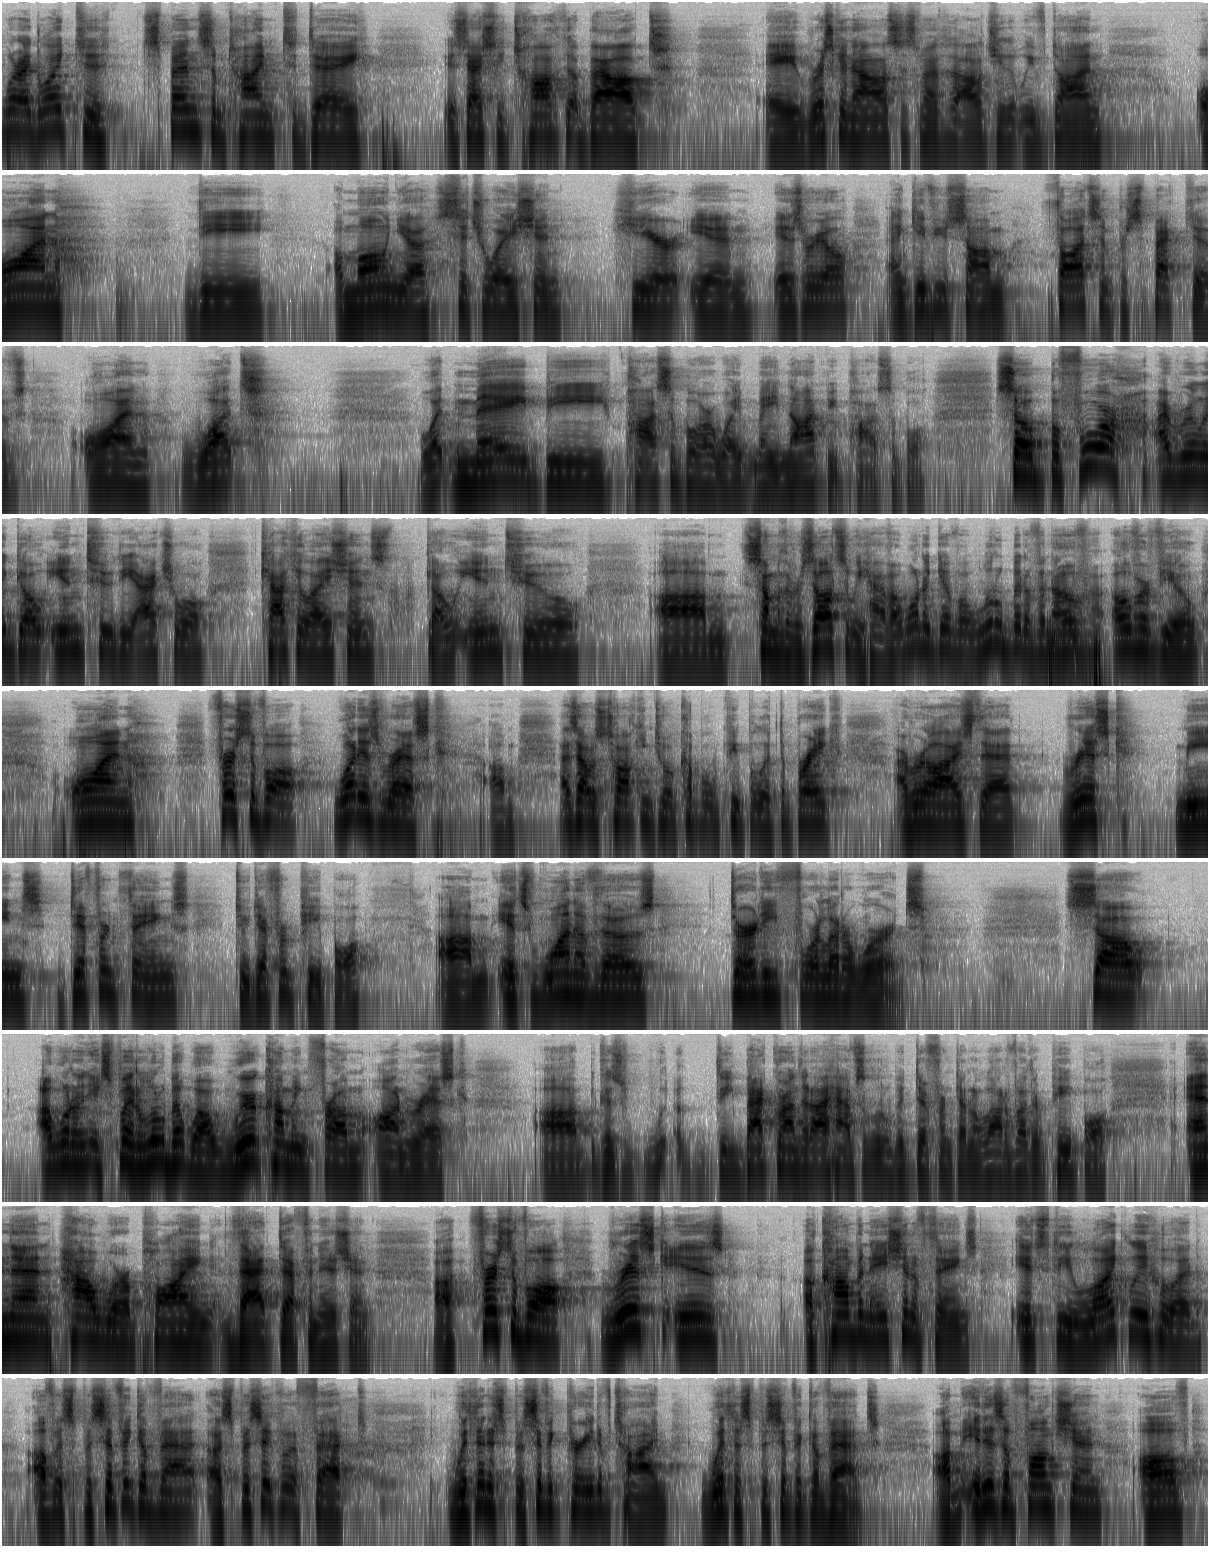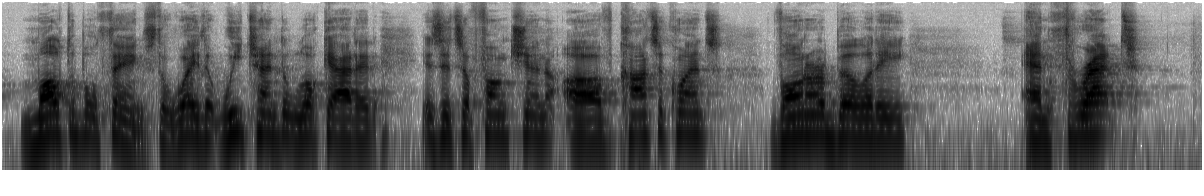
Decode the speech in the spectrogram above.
what I'd like to spend some time today is to actually talk about a risk analysis methodology that we've done on the ammonia situation here in Israel and give you some thoughts and perspectives on what, what may be possible or what may not be possible. So before I really go into the actual calculations, go into um, some of the results that we have, I want to give a little bit of an over overview on, first of all, what is risk? Um, as I was talking to a couple of people at the break, I realized that risk means different things to different people. Um, it's one of those dirty four letter words. So I want to explain a little bit where we're coming from on risk. Uh, because the background that I have is a little bit different than a lot of other people, and then how we're applying that definition. Uh, first of all, risk is a combination of things. It's the likelihood of a specific event, a specific effect within a specific period of time with a specific event. Um, it is a function of multiple things. The way that we tend to look at it is it's a function of consequence, vulnerability, and threat.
